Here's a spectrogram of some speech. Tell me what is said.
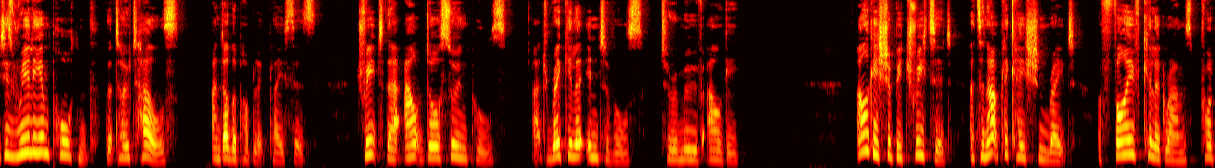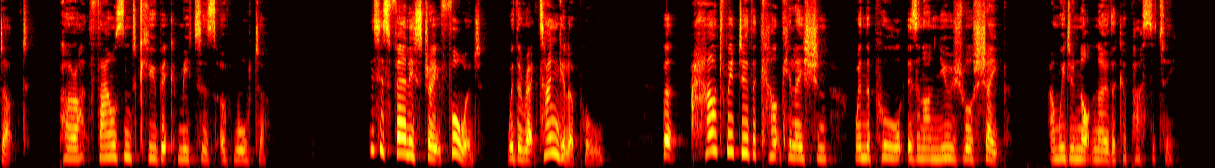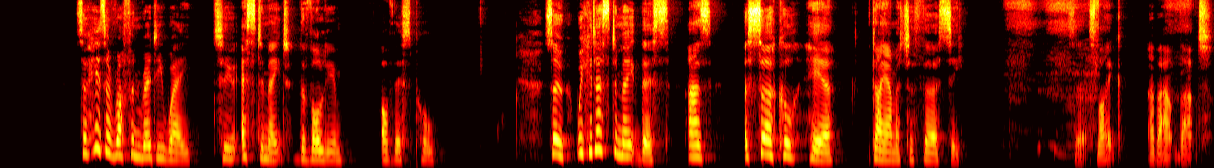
It is really important that hotels and other public places treat their outdoor swimming pools at regular intervals to remove algae. Algae should be treated at an application rate of 5 kilograms product per 1,000 cubic metres of water. This is fairly straightforward with a rectangular pool, but how do we do the calculation when the pool is an unusual shape and we do not know the capacity? So here's a rough and ready way to estimate the volume of this pool. So we could estimate this as a circle here, diameter 30. So it's like about that.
